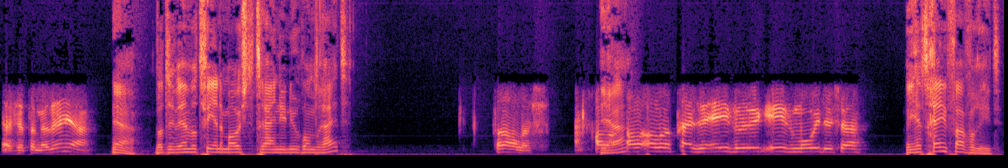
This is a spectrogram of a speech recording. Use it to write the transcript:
Ja, zit er middenin, ja. Ja. Wat, en wat vind je de mooiste trein die nu rondrijdt? Van alles. Alle, ja? alle, alle treinen zijn even leuk, even mooi. Dus ja. Maar je hebt geen favoriet?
